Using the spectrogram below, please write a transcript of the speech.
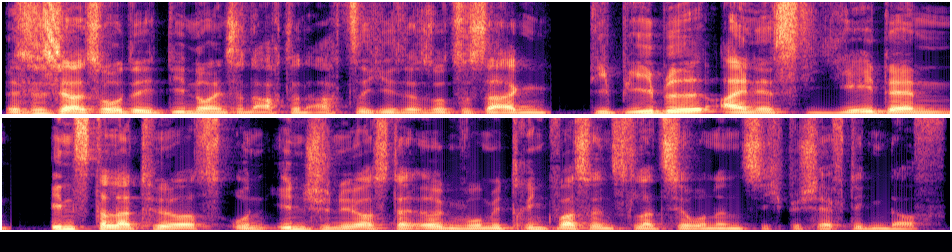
es ist ja so, die DIN 1988 ist ja sozusagen die Bibel eines jeden Installateurs und Ingenieurs, der irgendwo mit Trinkwasserinstallationen sich beschäftigen darf.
